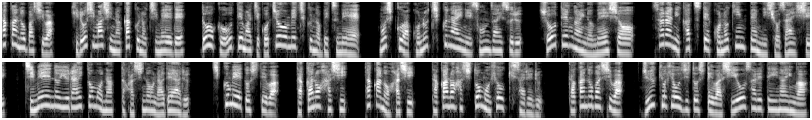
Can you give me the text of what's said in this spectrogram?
高野橋は、広島市中区の地名で、同区大手町5丁目地区の別名、もしくはこの地区内に存在する商店街の名称、さらにかつてこの近辺に所在し、地名の由来ともなった橋の名である。地区名としては、高野橋、高野橋、高野橋とも表記される。高野橋は住居表示としては使用されていないが、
